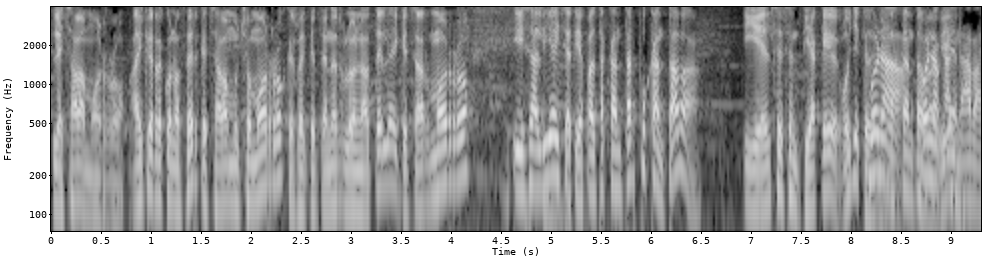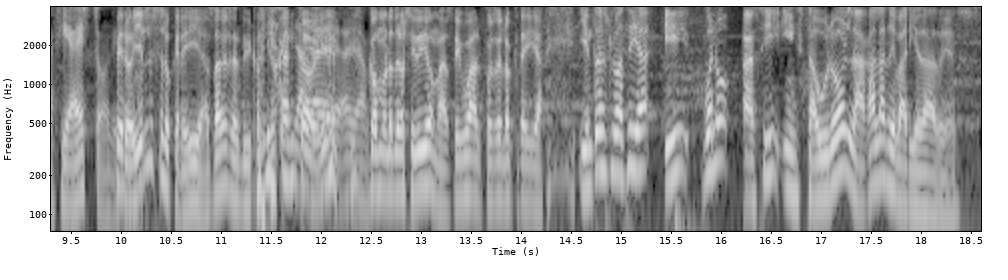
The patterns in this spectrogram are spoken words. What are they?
le echaba morro. Hay que reconocer que echaba mucho morro, que eso hay que tenerlo en la tele, hay que echar morro. Y salía y si hacía falta cantar, pues cantaba. Y él se sentía que, oye, que de bueno, verdad cantaba bueno, bien. cantaba, hacía esto. Pero digamos. él se lo creía, ¿sabes? Dijo, yo canto bien. Como lo de los idiomas, igual, pues se lo creía. Y entonces lo hacía y, bueno, así instauró la gala de variedades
